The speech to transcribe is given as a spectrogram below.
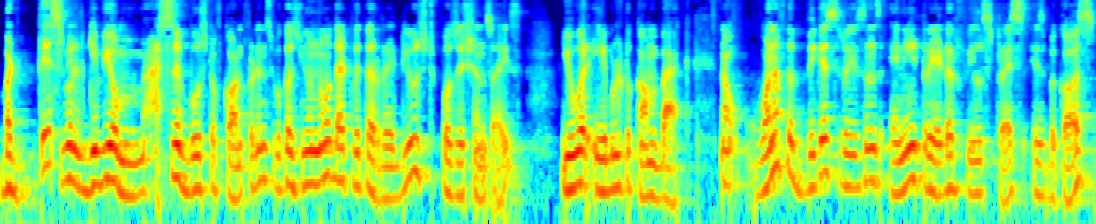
but this will give you a massive boost of confidence because you know that with a reduced position size, you were able to come back. Now, one of the biggest reasons any trader feels stress is because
